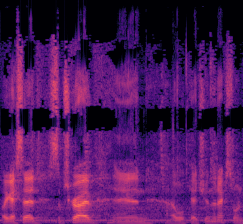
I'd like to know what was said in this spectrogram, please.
like I said, subscribe and I will catch you in the next one.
